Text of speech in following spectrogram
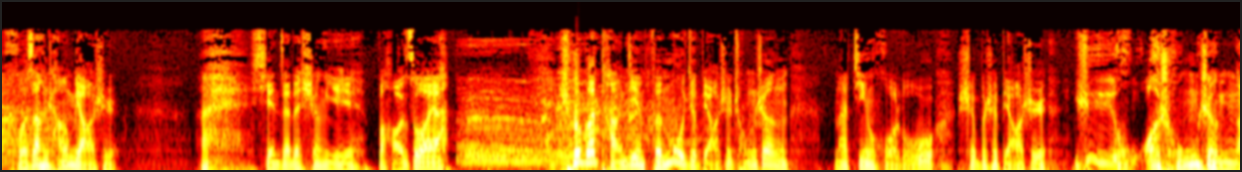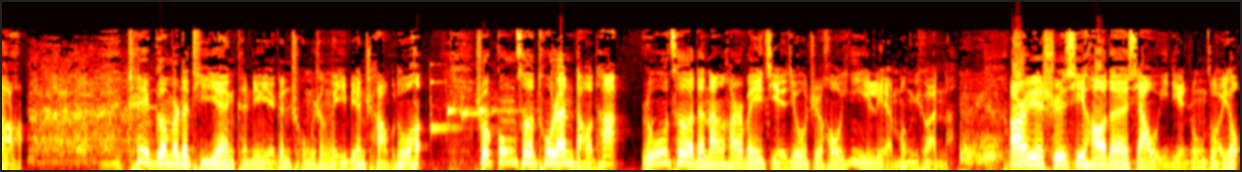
火葬场表示，哎，现在的生意不好做呀。如果躺进坟墓就表示重生，那进火炉是不是表示浴火重生啊？这哥们儿的体验肯定也跟重生了一遍差不多。说公厕突然倒塌，如厕的男孩被解救之后一脸蒙圈呢。二月十七号的下午一点钟左右，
